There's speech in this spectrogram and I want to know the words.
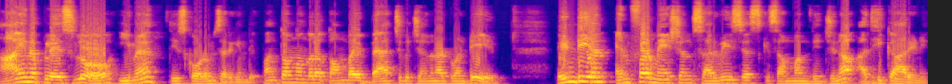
ఆయన ప్లేస్లో ఈమె తీసుకోవడం జరిగింది. పంతొమ్మిది వందల తొంభై బ్యాచ్కు చెందినటువంటి ఇండియన్ ఇన్ఫర్మేషన్ సర్వీసెస్కి సంబంధించిన అధికారిని.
